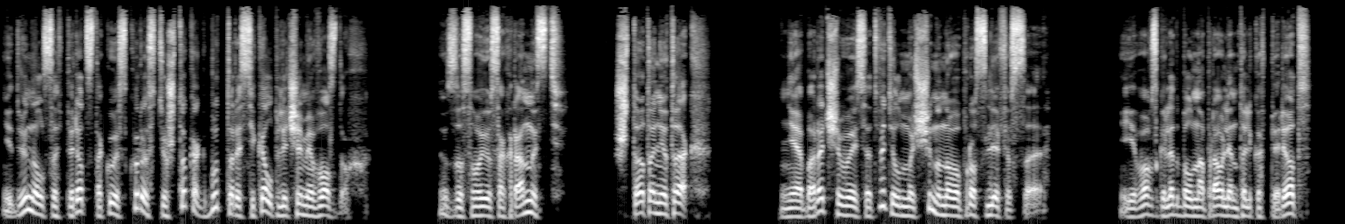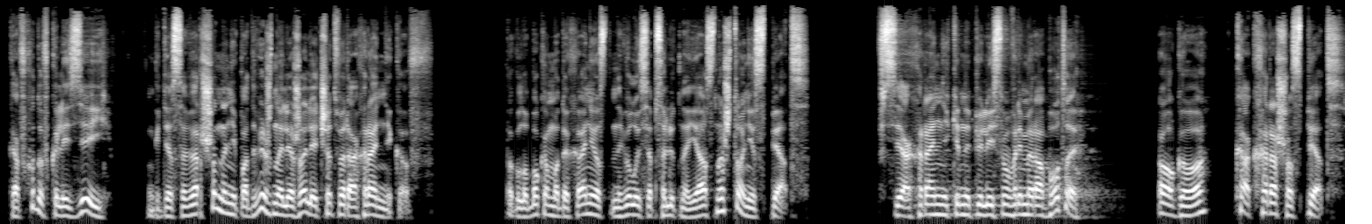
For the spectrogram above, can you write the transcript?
и двинулся вперед с такой скоростью, что как будто рассекал плечами воздух. «За свою сохранность? Что-то не так». Не оборачиваясь, ответил мужчина на вопрос Лефиса. Его взгляд был направлен только вперед, ко входу в Колизей, где совершенно неподвижно лежали четверо охранников. По глубокому дыханию становилось абсолютно ясно, что они спят. «Все охранники напились во время работы?» «Ого, как хорошо спят!»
